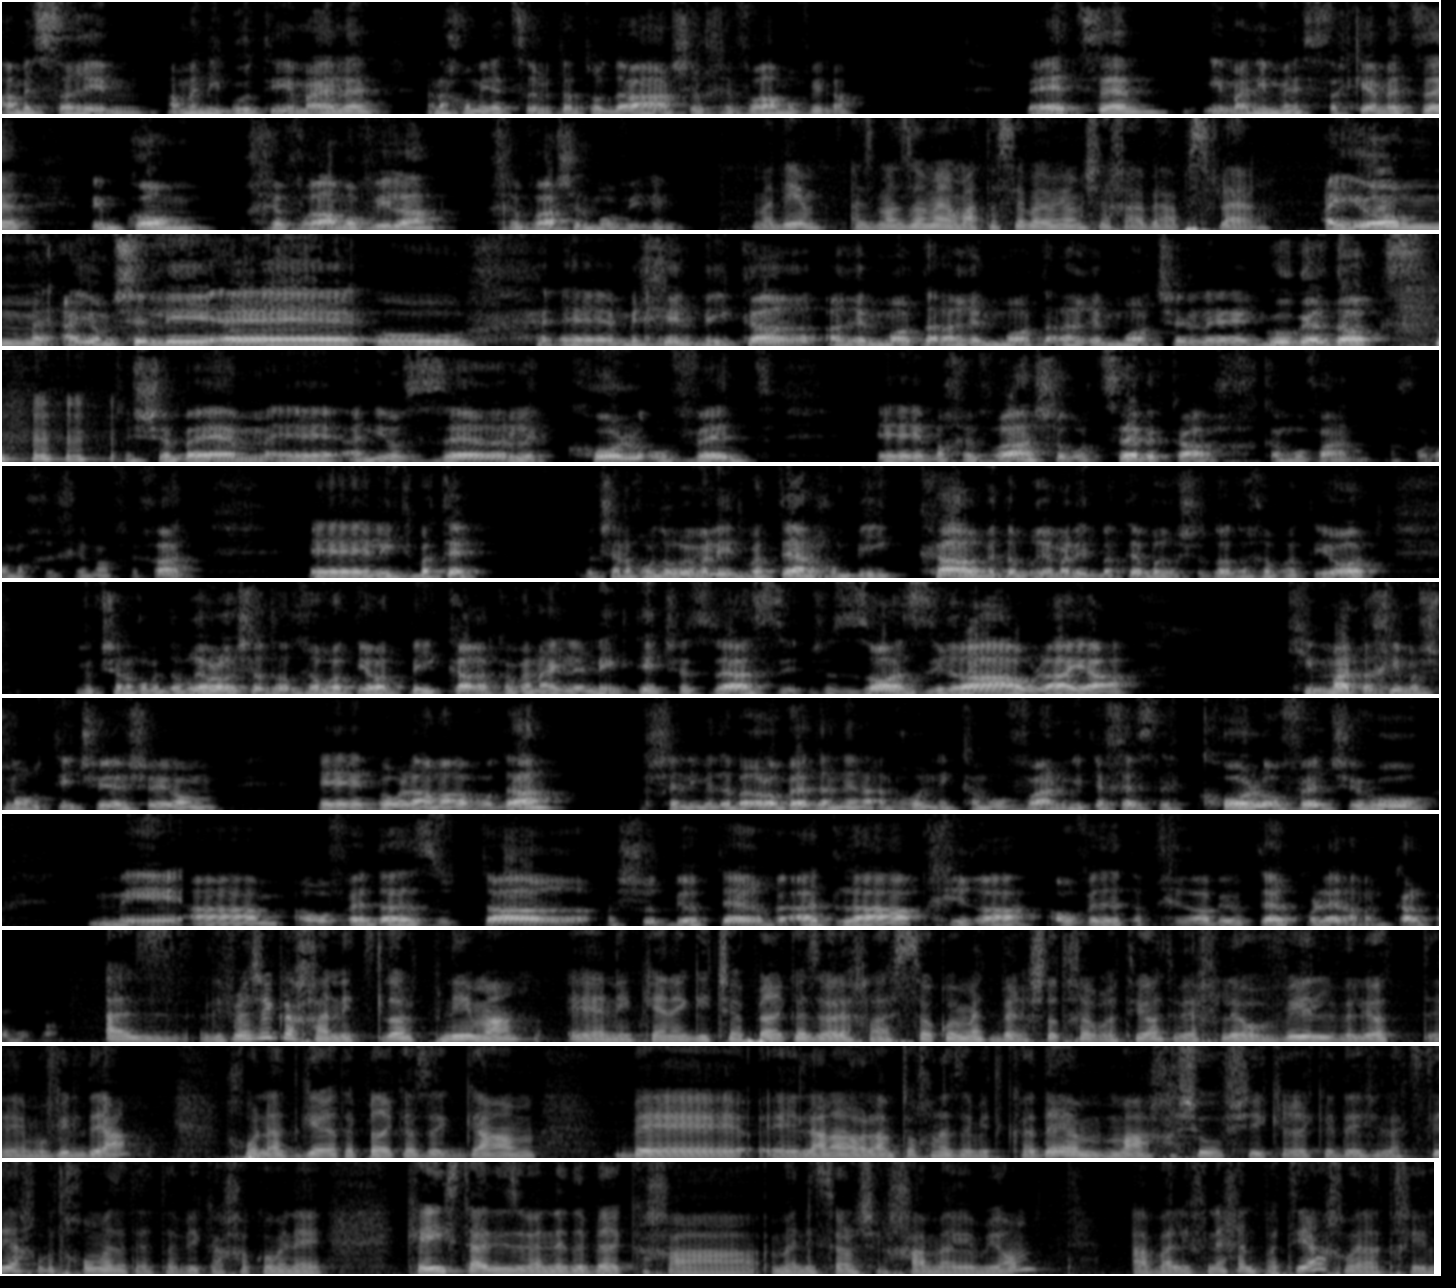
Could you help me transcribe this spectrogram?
המסרים המנהיגותיים האלה, אנחנו מייצרים את התודעה של חברה מובילה. בעצם, אם אני מסכם את זה, במקום חברה מובילה, חברה של מובילים. מדהים. אז מה זה אומר? מה אתה עושה ביום שלך ב-AppsFlyer? היום, היום שלי אה, הוא אה, מכיל בעיקר ערימות על ערימות על ערימות של אה, Google Docs, שבהם אה, אני עוזר לכל עובד אה, בחברה שרוצה בכך, כמובן, אנחנו לא מכריחים אף אחד, אה, להתבטא. וכשאנחנו מדברים על להתבטא, אנחנו בעיקר מדברים על להתבטא ברשתות החברתיות, וכשאנחנו מדברים על רשתות חברתיות, בעיקר הכוונה היא ללינקדאין, שזו הזירה אולי הכמעט הכי משמעותית שיש היום אה, בעולם העבודה. כשאני מדבר על עובד, אני, אני כמובן מתייחס לכל עובד שהוא, מהעובד הזוטר פשוט ביותר ועד לבחירה, העובדת הבכירה ביותר, כולל המנכ"ל כמובן. אז לפני שככה נצלול פנימה, אה, אני כן אגיד שהפרק הזה הולך לעסוק באמת ברשתות חברתיות ואיך להוביל ולהיות אה, מוביל דעה. אנחנו נאתגר את הפרק הזה גם בלאן אה, העולם תוכן הזה מתקדם, מה חשוב שיקרה כדי להצליח בתחום הזה, אתה תביא ככה כל מיני case studies ונדבר ככה מהניסיון שלך מהיום יום. אבל לפני כן פתיח ונתחיל.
